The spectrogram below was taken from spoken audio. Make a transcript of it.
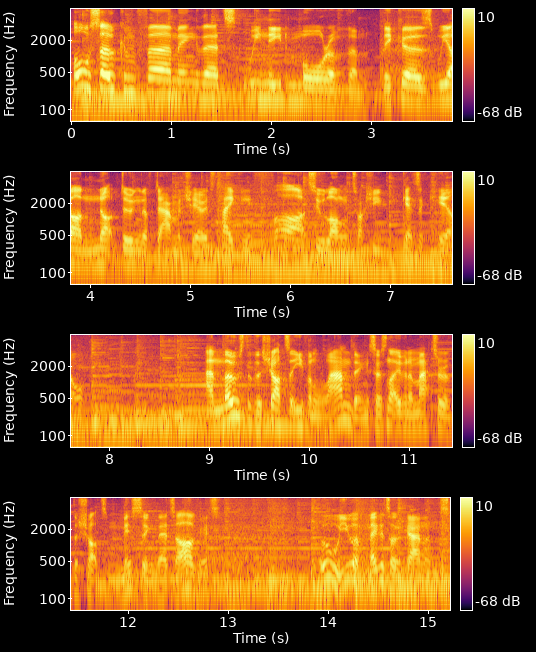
also confirming that we need more of them, because we are not doing enough damage here. It's taking far too long to actually get a kill. And most of the shots are even landing, so it's not even a matter of the shots missing their target. Ooh, you have megaton cannons.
